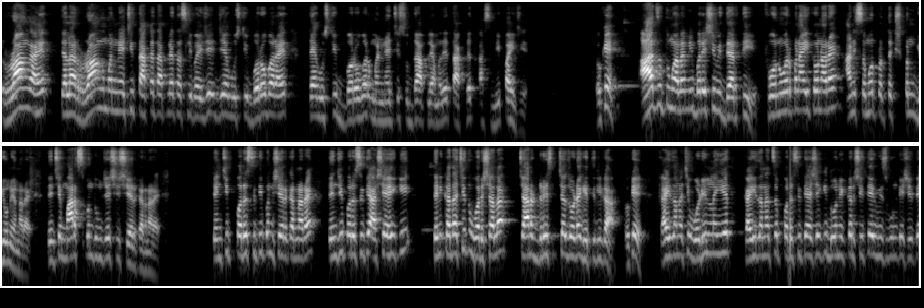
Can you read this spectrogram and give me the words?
रॉंग आहेत त्याला रॉंग म्हणण्याची ताकद आपल्यात असली पाहिजे. जे गोष्टी बरोबर आहेत त्या गोष्टी बरोबर म्हणण्याची सुद्धा आपल्यामध्ये ताकद असली पाहिजे. ओके? आज तुम्हाला मी बरेचसे विद्यार्थी फोनवर पण ऐकवणार आहे आणि समोर प्रत्यक्ष पण घेऊन येणार आहे. त्यांचे मार्क्स पण तुमच्याशी शेअर करणार आहे. त्यांची परिस्थिती पण शेअर करणार आहे. त्यांची परिस्थिती अशी आहे की त्यांनी कदाचित वर्षाला चार ड्रेसच्या जोड्या घेतील का? ओके? काही जणांचे वडील नाहीयेत काही जणांचं परिस्थिती अशी आहे की दोन एकर शेती वीस गुंठे शेती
